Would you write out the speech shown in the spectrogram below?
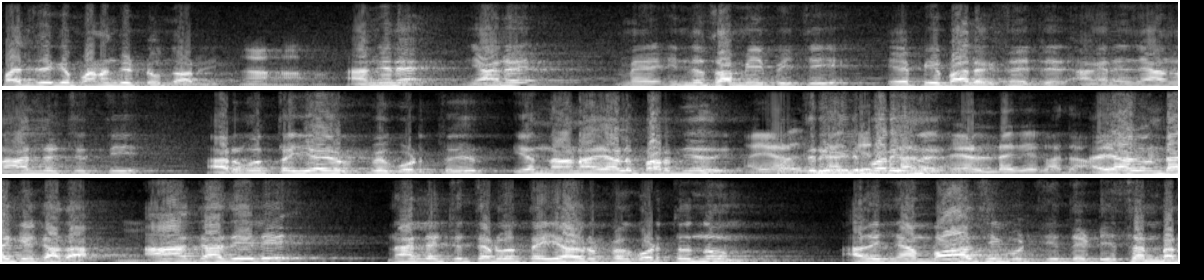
പലിശയ്ക്ക് പണം കിട്ടും എന്ന് പറഞ്ഞു. അങ്ങനെ ഞാൻ ഇന്ന് സമീപിച്ച് എ പി ബാലകൃഷ്ണൻ അങ്ങനെ ഞാൻ നാല് ലക്ഷത്തി അറുപത്തയ്യായിരം റുപ്യ കൊടുത്ത് എന്നാണ് അയാൾ പറഞ്ഞത്. സ്ത്രീയിൽ പത്രികയിൽ പറയുന്നത്. അയാൾ ഉണ്ടാക്കിയ കഥ. ആ കഥയിൽ നാല് ലക്ഷത്തി അറുപത്തയ്യായിരം റുപ്യ കൊടുത്തെന്നും അത് ഞാൻ വാസി പിടിച്ച് ഇത് ഡിസംബർ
